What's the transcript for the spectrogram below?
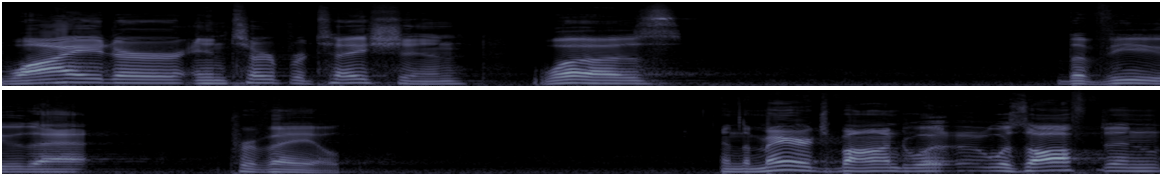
wider interpretation, was the view that prevailed. And the marriage bond was often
